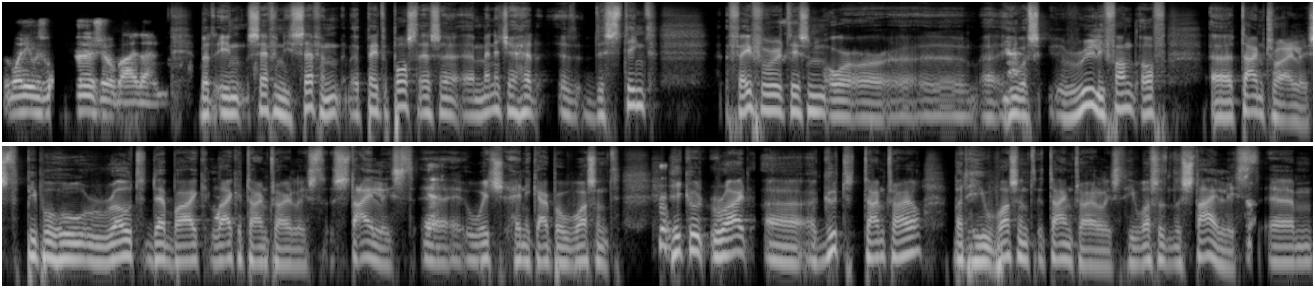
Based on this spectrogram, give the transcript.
when he was with Peugeot by then. But in 77, uh, Peter Post as a, a manager had a distinct favoritism or, or uh, uh, he was really fond of uh, time trialists, people who rode their bike like a time trialist, stylist, uh, which Hennie Kuiper wasn't. he could ride uh, a good time trial, but he wasn't a time trialist. He wasn't a stylist. Um,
